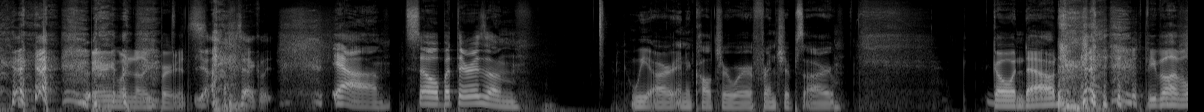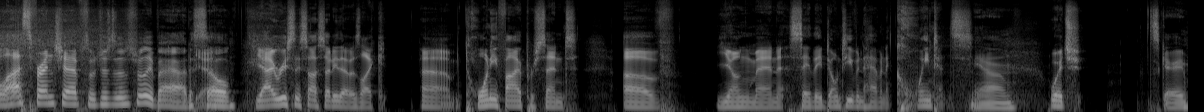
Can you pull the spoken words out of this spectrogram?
bearing one another's burdens. yeah, exactly. Yeah. So, but there is um, we are in a culture where friendships are going down. People have less friendships, which is just really bad. Yeah. So, yeah. I recently saw a study that was like twenty five percent of young men say they don't even have an acquaintance, yeah, which scary.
